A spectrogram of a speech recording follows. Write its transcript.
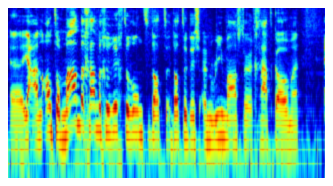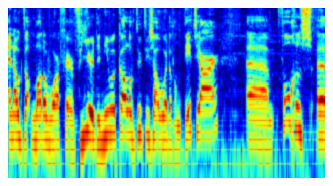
eh, ja, een aantal maanden gaan de geruchten rond dat, dat er dus een remaster gaat komen. En ook dat Modern Warfare 4 de nieuwe Call of Duty zou worden van dit jaar. Ehm, volgens eh,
